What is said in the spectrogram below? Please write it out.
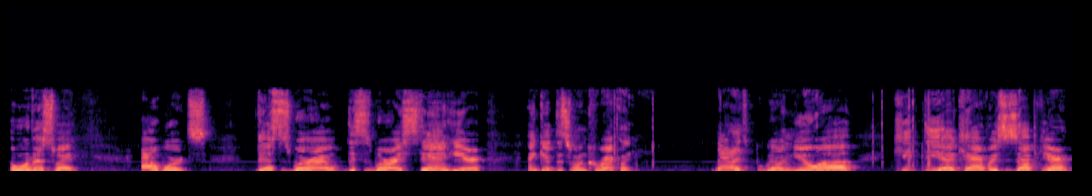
or this way outwards. This is where I this is where I stand here and get this one correctly. Now when you uh, keep the uh, calf raises up here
